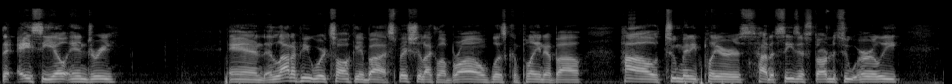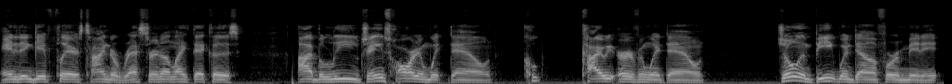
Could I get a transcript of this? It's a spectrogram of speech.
the ACL injury. And a lot of people were talking about, especially like LeBron was complaining about how too many players, how the season started too early, and it didn't give players time to rest or nothing like that. Because I believe James Harden went down, Kyrie Irving went down, Joel Embiid went down for a minute.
